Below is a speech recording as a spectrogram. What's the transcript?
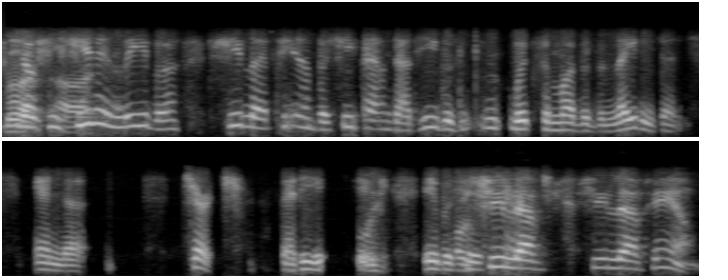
But, no, she uh, she didn't leave her. She left him, but she found out he was with some other the ladies in in the church that he Oh, it, it was Oh, his she church. left. She left him.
